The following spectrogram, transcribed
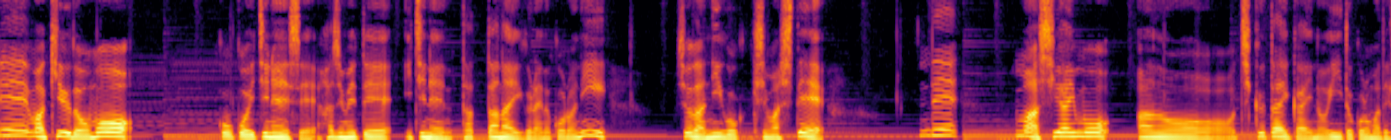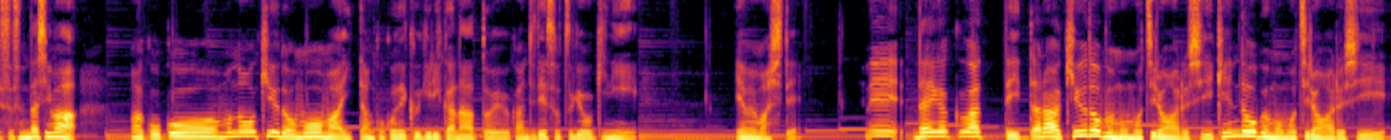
で、まあ、弓道も高校1年生始めて1年経ったないぐらいの頃に初段に合格しましてでまあ試合もあの地区大会のいいところまで進んだしまあまあ高校の弓道もまあ一旦ここで区切りかなという感じで卒業を機に辞めまして。で大学はって言ったら弓道部ももちろんあるし剣道部ももちろんあるし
